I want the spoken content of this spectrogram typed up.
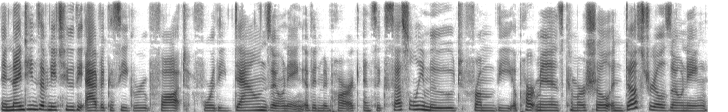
In 1972, the advocacy group fought for the downzoning of Inman Park and successfully moved from the apartments, commercial, industrial zoning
